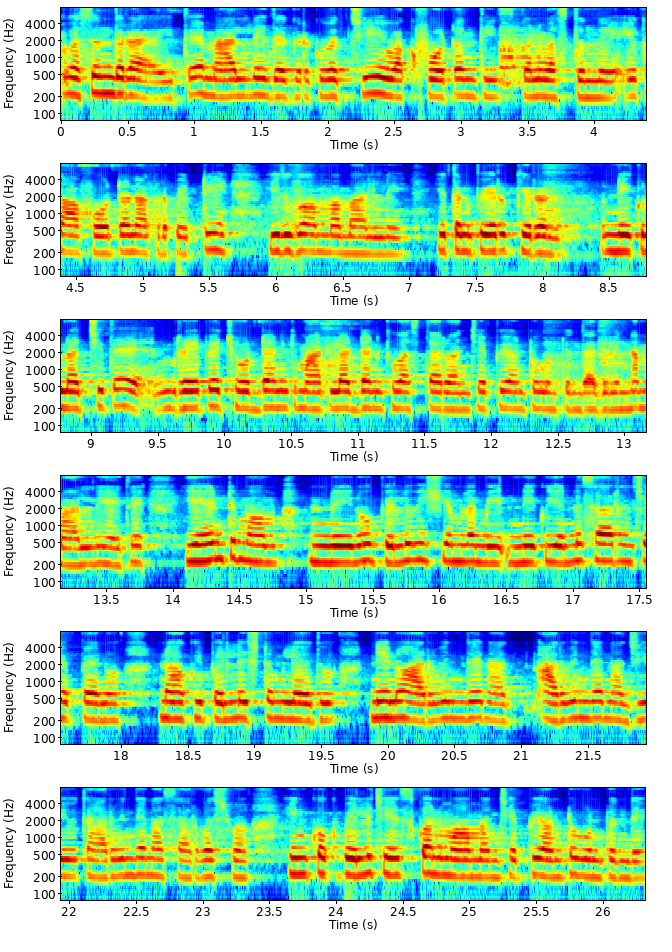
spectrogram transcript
వసుంధర అయితే మాలిని దగ్గరకు వచ్చి ఒక ఫోటోని తీసుకొని వస్తుంది. ఇక ఆ ఫోటోని అక్కడ పెట్టి ఇదిగో అమ్మ మాలిని ఇతని పేరు కిరణ్ నీకు నచ్చితే రేపే చూడడానికి మాట్లాడడానికి వస్తారు అని చెప్పి అంటూ ఉంటుంది. అది విన్న మాలిని అయితే ఏంటి మామ్ నేను పెళ్ళి విషయంలో మీ నీకు ఎన్నిసార్లు చెప్పాను? నాకు ఈ పెళ్ళి ఇష్టం లేదు. నేను అరవిందే నా అరవిందే నా జీవితం అరవిందే నా సర్వస్వం. ఇంకొక పెళ్ళి చేసుకోను మామ్ అని చెప్పి అంటూ ఉంటుంది.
